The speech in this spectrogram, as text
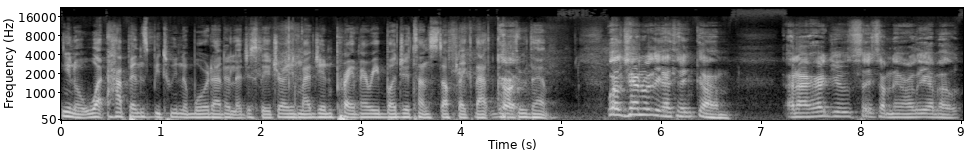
you know what happens between the board and the legislature. I imagine primary budgets and stuff like that go Correct. through them. Well, generally, I think, um, and I heard you say something earlier about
